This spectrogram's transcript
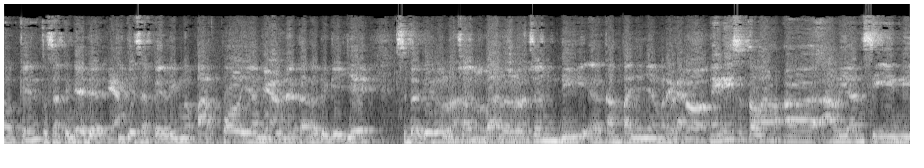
Oke, untuk saat ini ada Ya. 3 sampai 5 parpol yang Ya. menggunakan ODGJ sebagai lelucon, Bahan lelucon. di eh, kampanyenya mereka. Betul. Nah, ini setelah eh, aliansi ini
